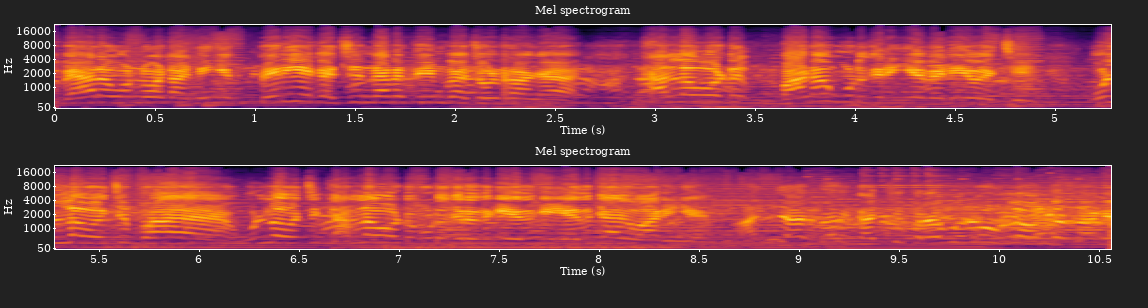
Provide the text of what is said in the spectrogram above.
வேற ஒண்ணு வேண்டாம் நீங்க பெரிய கட்சின்னு தானே திமுக சொல்றாங்க. கள்ள ஓட்டு பணம் கொடுக்குறீங்க வெளியே வச்சு. உள்ள வச்சு ப- உள்ள வச்சு கள்ள ஓட்டு கொடுக்கறதுக்கு எதுக்கு எதுக்காக வாரீங்க? அஞ்சாறு பேர் கட்சி பிரமுகரும் உள்ள வந்துடுறாங்க.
